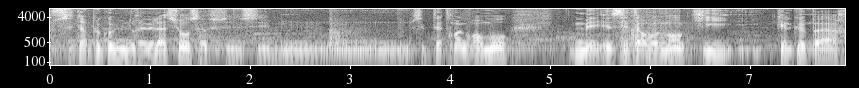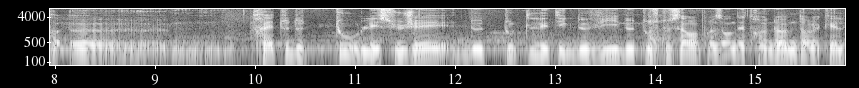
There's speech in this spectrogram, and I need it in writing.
c'est un peu comme une révélation, c'est, peut-être un grand mot, mais c'est un roman qui, quelque part, euh, traite de tous les sujets de toute l'éthique de vie, de tout ce que ça représente d'être un homme dans lequel,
